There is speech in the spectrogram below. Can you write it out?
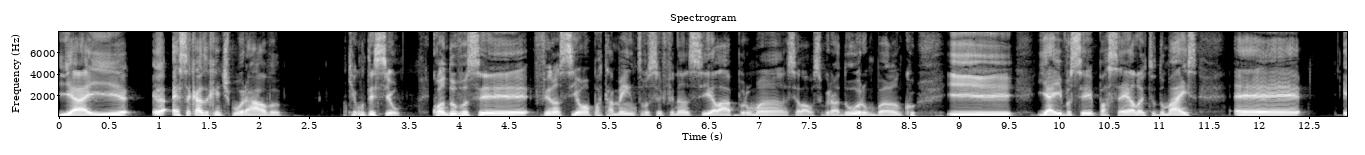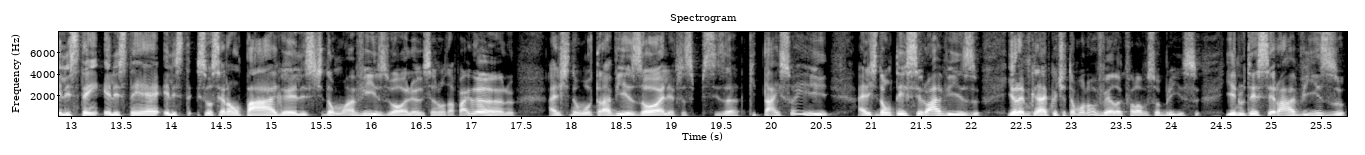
E aí, essa casa que a gente morava, o que aconteceu? Quando você financia um apartamento, você financia lá por uma, sei lá, um segurador, um banco, e, e aí você parcela e tudo mais. É, eles têm, eles têm, é, eles, te- se você não paga, eles te dão um aviso, olha, você não tá pagando. Aí eles te dão outro aviso, olha, você precisa quitar isso aí. Aí eles te dão um terceiro aviso. E eu lembro que na época tinha até uma novela que falava sobre isso. E aí no terceiro aviso,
